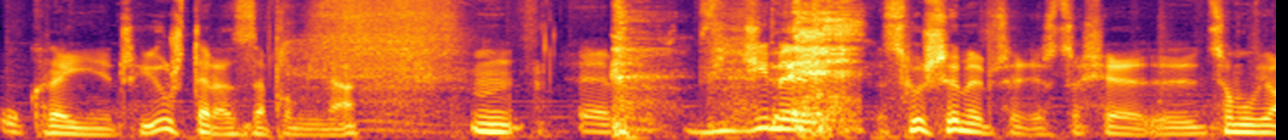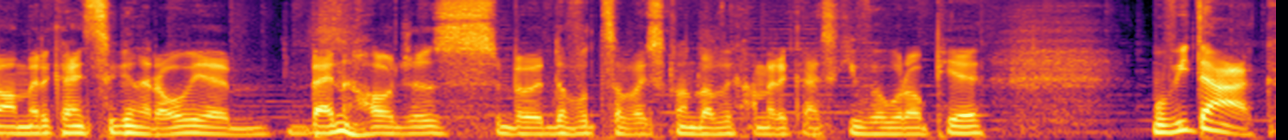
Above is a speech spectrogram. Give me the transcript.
Ukrainie? Czy już teraz zapomina? Mm, e, Widzimy, słyszymy przecież, co, się, y, co mówią amerykańscy generałowie. Ben Hodges, były dowódca wojsk lądowych amerykańskich w Europie, Mówi tak,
